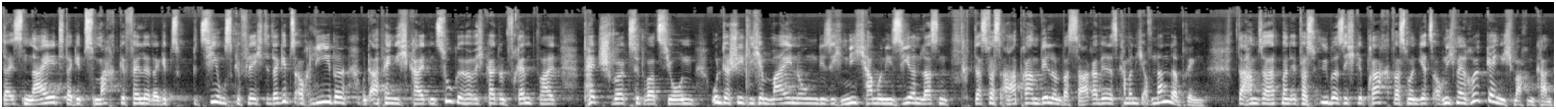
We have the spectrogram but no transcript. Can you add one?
Da ist Neid, da gibt's Machtgefälle, da gibt's Beziehungsgeflechte, da gibt's auch Liebe und Abhängigkeiten, Zugehörigkeit und Fremdheit, Patchwork-Situationen, unterschiedliche Meinungen, die sich nicht harmonisieren lassen. Das, was Abraham will und was Sarah will, das kann man nicht aufeinander bringen. Da haben, hat man etwas über sich gebracht, was man jetzt auch nicht mehr rückgängig machen kann,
